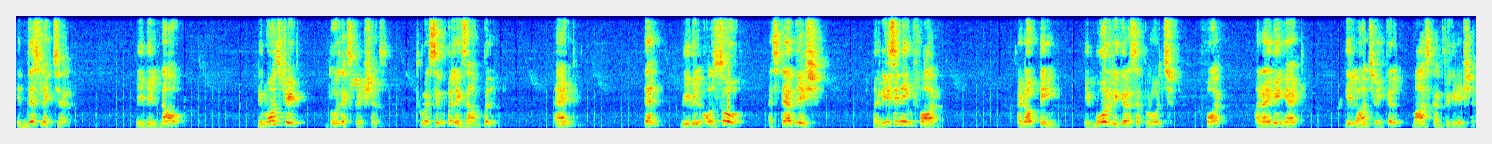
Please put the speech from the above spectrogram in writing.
In this lecture, we will now demonstrate those expressions through a simple example and then we will also establish a reasoning for adopting a more rigorous approach for arriving at the launch vehicle mass configuration.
